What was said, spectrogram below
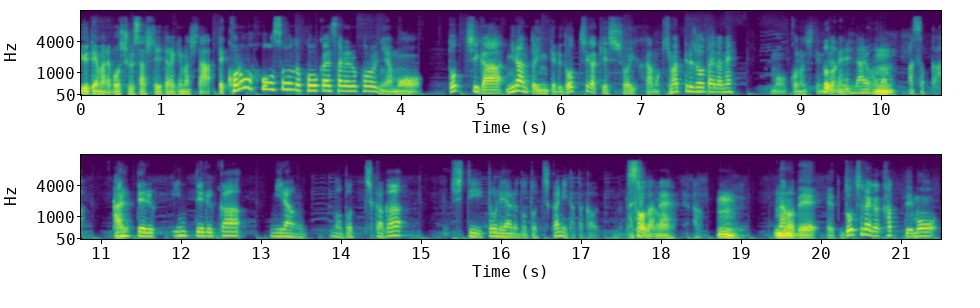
いうテーマで募集させていただきました。で、この放送が公開される頃にはもう、どっちが、ミランとインテル、どっちが決勝行くかもう決まってる状態だね。もうこの時点ではね。そうだねなるほど。うんあ、そっか。はいインテル、インテルかミランのどっちかがシティとレアルのどっちかに戦う。そうだねう。うんん。なので、えっと、どちらが勝っても、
